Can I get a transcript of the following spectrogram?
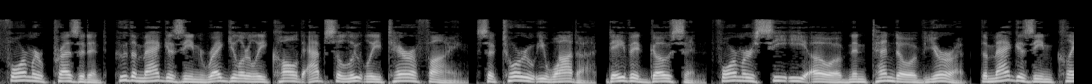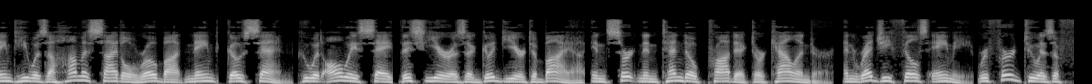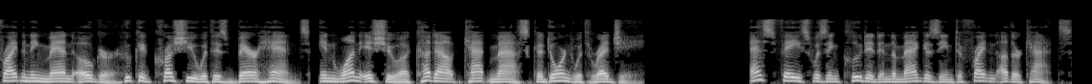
former president, who the magazine regularly called absolutely terrifying, Satoru Iwata, David Gosen former CEO of Nintendo of Europe, the magazine claimed he was a homicidal robot named Gosen who would always say this year is a good year to buy a insert Nintendo product or calendar, and Reggie Fils-Aimé referred to as a frightening man ogre who could crush you with his bare hands, in one issue a cut-out cat mask adorned with Reggie. S face was included in the magazine to frighten other cats.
